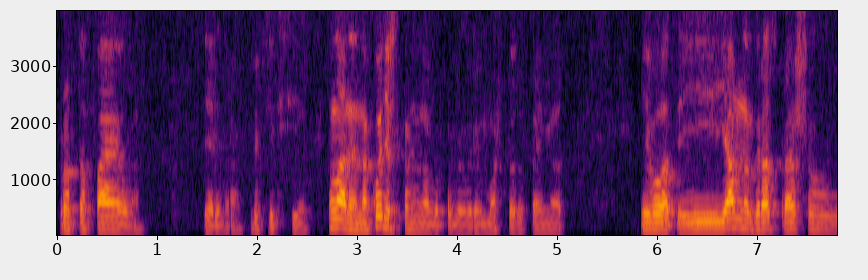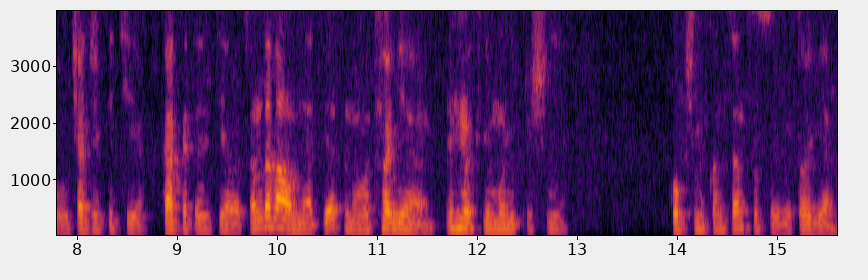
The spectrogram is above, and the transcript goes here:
протофайлы сервера рефлексии. Ну ладно, на кодерском немного поговорим, может кто-то поймет. И вот, и я много раз спрашивал у GPT, как это сделать. Он давал мне ответы, но в итоге мы к нему не пришли к общему консенсусу, и в итоге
